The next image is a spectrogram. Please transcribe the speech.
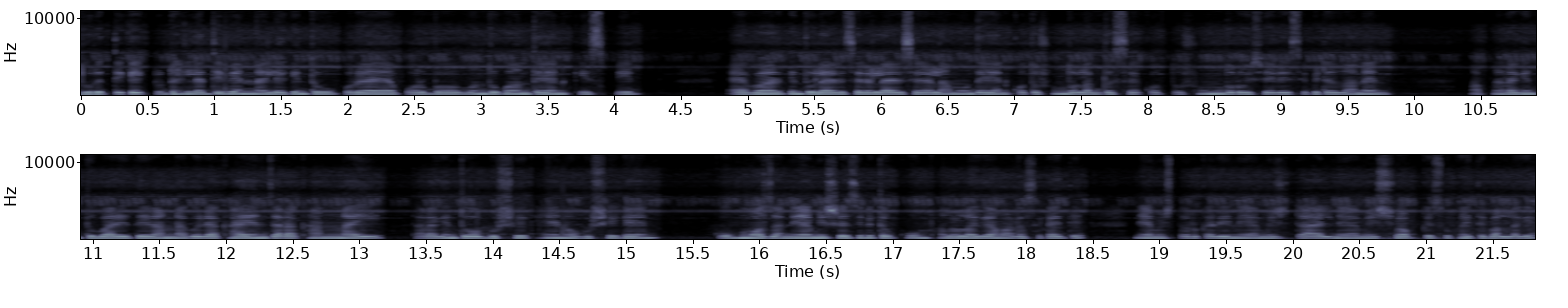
দূরের থেকে একটু ঢাইলা দিবেন, নাইলে কিন্তু উপরে আয়া পড়ব। বন্ধুগণ, দেখেন কি স্পিড এবার কিন্তু লাইরে ছেড়ে লাইরে ছেড়ে লামু দেখেন কত সুন্দর লাগতেছে, কত সুন্দর হয়েছে রেসিপিটা জানেন? আপনারা কিন্তু বাড়িতে রান্না করে খায়েন, যারা খান নাই, তারা কিন্তু অবশ্যই খায়েন অবশ্যই খায়েন। খুব মজা, নিরামিষ রেসিপি তো খুব ভালো লাগে আমার কাছে খাইতে। নিরামিষ তরকারি, নিরামিষ ডাল, নিরামিষ সব কিছু খাইতে ভালো লাগে।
